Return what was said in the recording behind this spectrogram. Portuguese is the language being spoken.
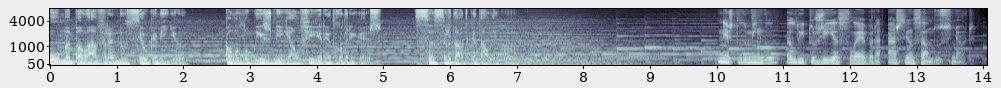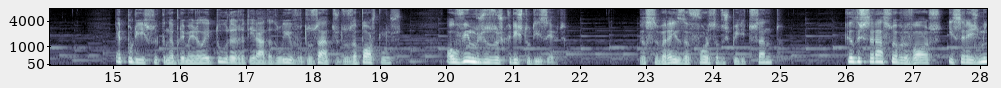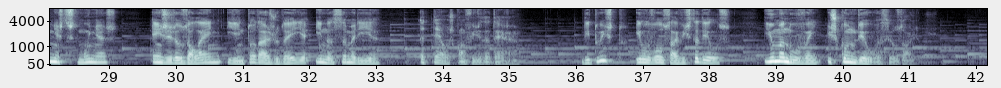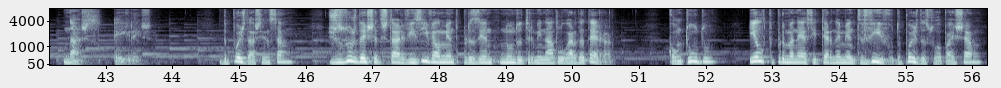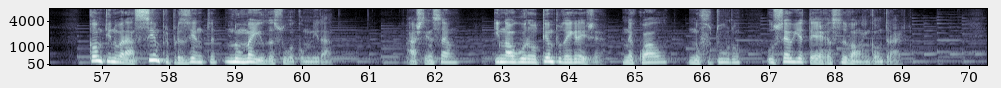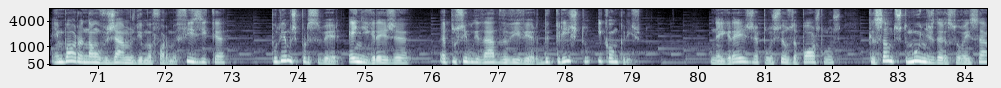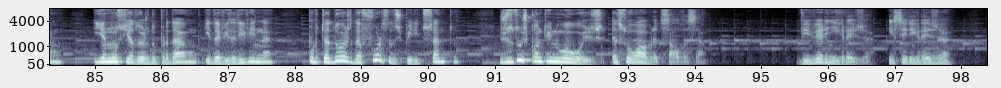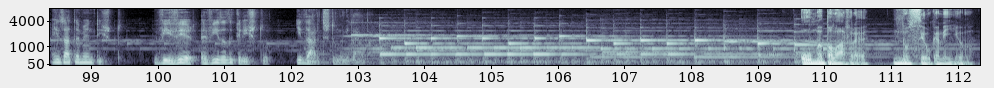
Uma palavra no seu caminho, com Luís Miguel Figueiredo Rodrigues, sacerdote católico. Neste domingo, a liturgia celebra a Ascensão do Senhor. É por isso que, na primeira leitura retirada do livro dos Atos dos Apóstolos, ouvimos Jesus Cristo dizer: Recebereis a força do Espírito Santo, que descerá sobre vós e sereis minhas testemunhas em Jerusalém e em toda a Judeia e na Samaria, até aos confins da terra. Dito isto, elevou-se à vista deles, e uma nuvem escondeu a seus olhos. Nasce a Igreja. Depois da Ascensão, Jesus deixa de estar visivelmente presente num determinado lugar da terra. Contudo, ele que permanece eternamente vivo depois da sua paixão, continuará sempre presente no meio da sua comunidade. A Ascensão inaugura o tempo da Igreja, na qual, no futuro, o céu e a terra se vão encontrar. Embora não o vejamos de uma forma física, podemos perceber em Igreja a possibilidade de viver de Cristo e com Cristo. Na Igreja, pelos seus apóstolos, que são testemunhas da ressurreição, e anunciadores do perdão e da vida divina, portadores da força do Espírito Santo, Jesus continua hoje a sua obra de salvação. Viver em igreja e ser igreja é exatamente isto: viver a vida de Cristo e dar testemunho dela. Uma palavra no seu caminho.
